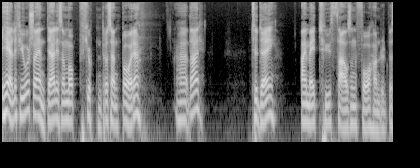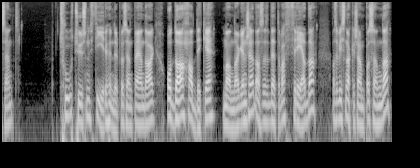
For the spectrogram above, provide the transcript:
I hele fjor så endte jeg liksom opp 14% på året uh, der. Today I made 2400% 2400% på én dag. Og da hadde ikke mandagen skjedd. Altså, dette var fredag. Altså, vi snakker sammen på søndag.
